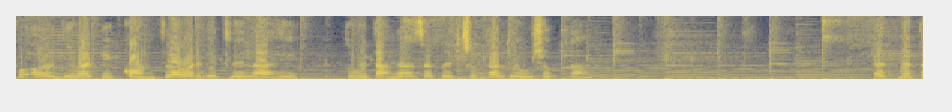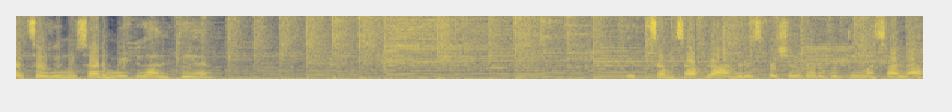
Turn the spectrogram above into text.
व अर्धी वाटी कॉर्नफ्लॉवर घेतलेला आहे. तुम्ही तांदळाचं पीठ सुद्धा घेऊ शकता. त्यात मी आता चवीनुसार मीठ घालते एक चमचा आपला आगरी स्पेशल घरगुती मसाला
